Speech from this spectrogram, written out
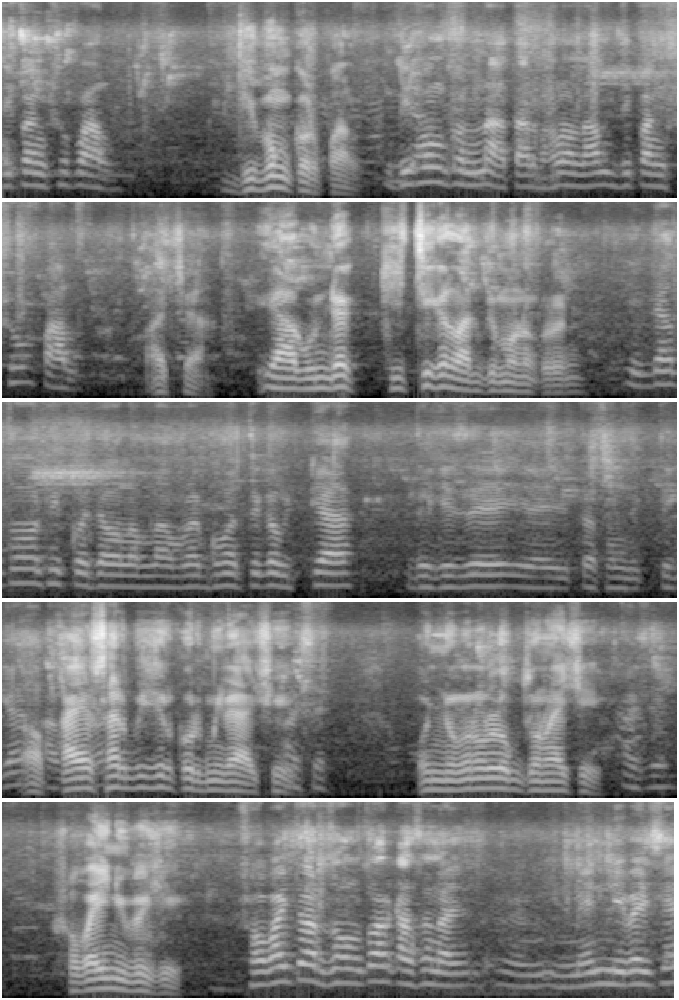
দীপাংশু পাল। দীপঙ্কর পাল। দীপঙ্কর না তার ভালো নাম দীপাংশু পাল। আচ্ছা এই আগুনটা কি থেকে লাগছে মনে করেন? এটা তো ঠিক কইতে পারলাম না আমরা ঘুমের থেকে উঠিয়া দেখি যে এই পেছন দিক থেকে ফায়ার সার্ভিসের কর্মীরা আছে আছে অন্য কোনো লোকজন আছে আছে সবাই নিবেছে? সবাই তো আর জল তো আর কাছে নাই মেন নিবাইছে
